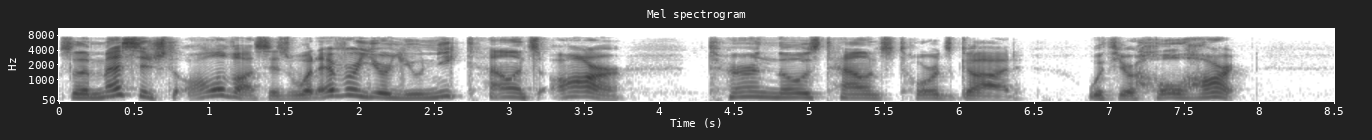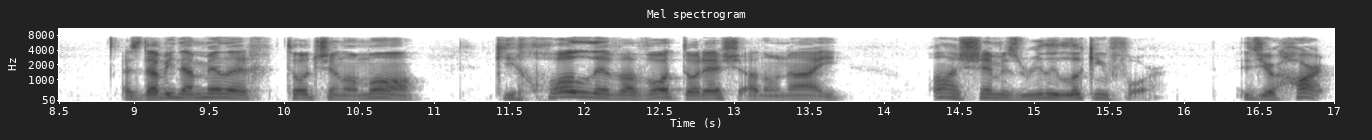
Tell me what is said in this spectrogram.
So the message to all of us is whatever your unique talents are, turn those talents towards God with your whole heart. As David HaMelech told Shlomo, Ki chol levavot doresh Adonai. All Hashem is really looking for is your heart.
